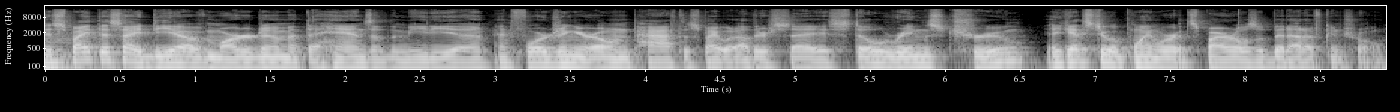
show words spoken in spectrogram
despite this idea of martyrdom at the hands of the media and forging your own path despite what others say still rings true, it gets to a point where it spirals a bit out of control.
